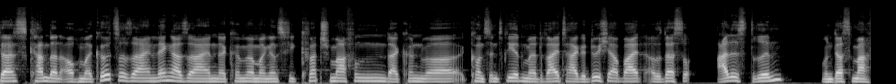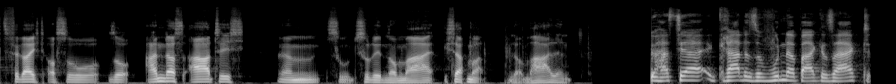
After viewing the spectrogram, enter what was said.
das kann dann auch mal kürzer sein, länger sein. Da können wir mal ganz viel Quatsch machen. Da können wir konzentriert mal drei Tage durcharbeiten. Also da ist so alles drin. Und das macht es vielleicht auch so, so andersartig ähm, zu, zu den normalen, ich sag mal, normalen. Du hast ja gerade so wunderbar gesagt,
